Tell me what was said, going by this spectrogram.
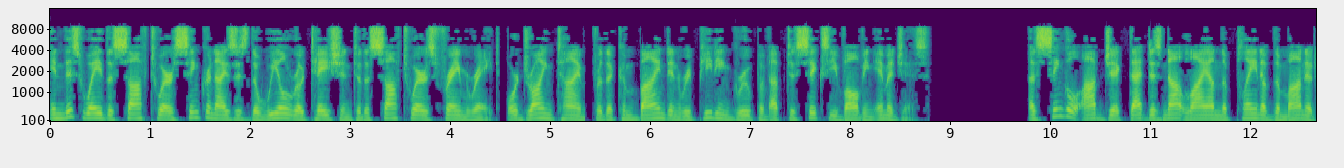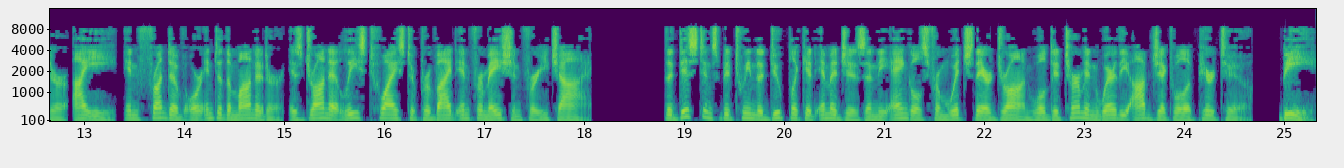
In this way the software synchronizes the wheel rotation to the software's frame rate, or drawing time, for the combined and repeating group of up to six evolving images. A single object that does not lie on the plane of the monitor i.e., in front of or into the monitor is drawn at least twice to provide information for each eye. The distance between the duplicate images and the angles from which they are drawn will determine where the object will appear to be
